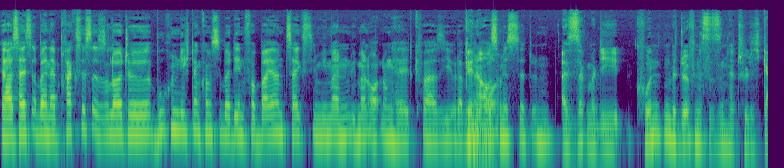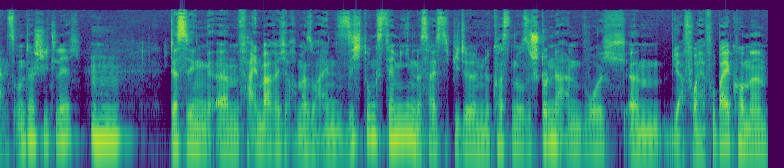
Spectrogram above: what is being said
Ja, das heißt aber in der Praxis, also Leute buchen dich, dann kommst du bei denen vorbei und zeigst ihnen, wie man, wie man Ordnung hält quasi oder wie genau. man ausmistet. Und also ich sag mal, die Kundenbedürfnisse sind natürlich ganz unterschiedlich. Mhm. Deswegen ähm, vereinbare ich auch immer so einen Sichtungstermin. Das heißt, ich biete eine kostenlose Stunde an, wo ich ähm, ja vorher vorbeikomme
